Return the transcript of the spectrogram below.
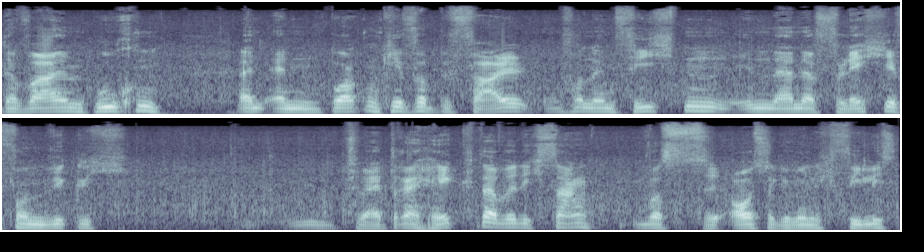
Da war ein Buchen, ein, ein Borkenkäferbefall von den Fichten in einer Fläche von wirklich zwei, drei Hektar, würde ich sagen, was außergewöhnlich viel ist.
